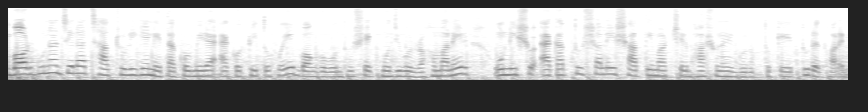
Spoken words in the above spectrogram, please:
বরগুনা জেলা ছাত্রলীগের নেতাকর্মীরা একত্রিত হয়ে বঙ্গবন্ধু শেখ মুজিবুর রহমানের উনিশশো একাত্তর সালে সাতই মার্চের ভাষণের গুরুত্বকে তুলে ধরেন।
